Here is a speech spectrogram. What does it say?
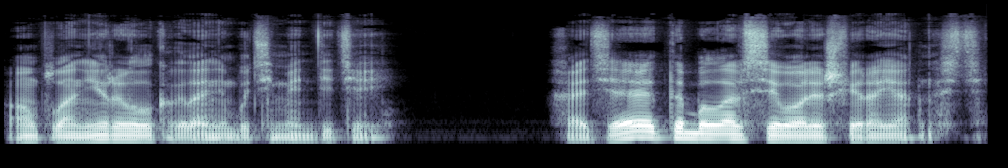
он планировал когда-нибудь иметь детей. Хотя это была всего лишь вероятность.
